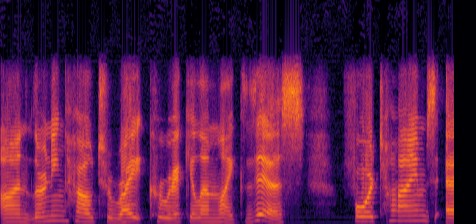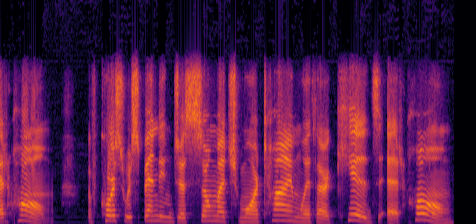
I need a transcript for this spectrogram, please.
on learning how to write curriculum like this for times at home. Of course, we're spending just so much more time with our kids at home.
